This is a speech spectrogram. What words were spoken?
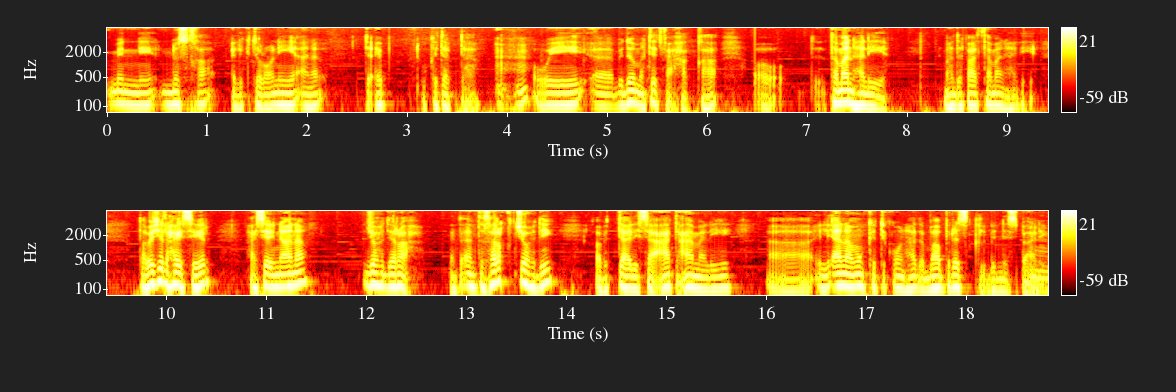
مني نسخة إلكترونية أنا تعبت وكتبتها. وبدون ما تدفع حقها ثمنها لي. ما دفعت ثمنها لي. طيب إيش اللي حيصير؟ حيصير إنه أنا جهدي راح. انت أنت سرقت جهدي وبالتالي ساعات عملي آه اللي أنا ممكن تكون هذا باب رزق بالنسبة لي.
